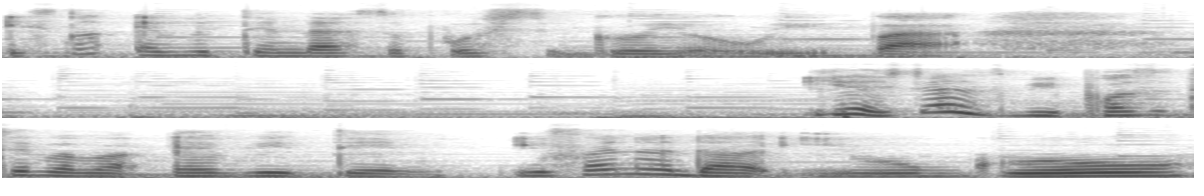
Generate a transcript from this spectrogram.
It's not everything that's supposed to go your way but yes just be positive about everything. You find out that you will grow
